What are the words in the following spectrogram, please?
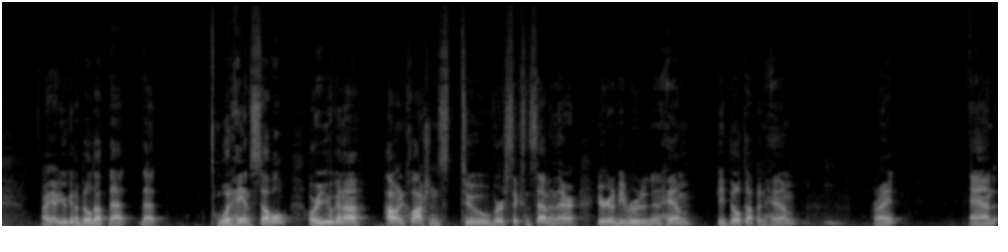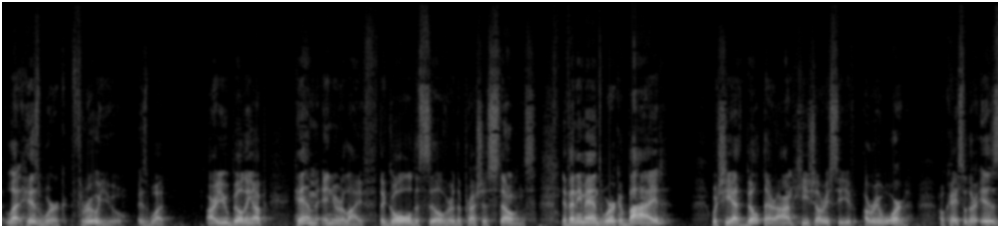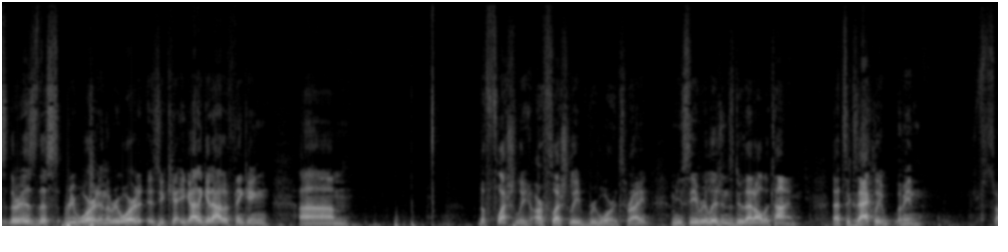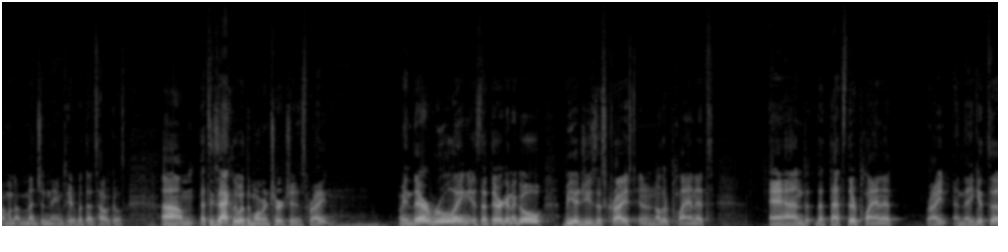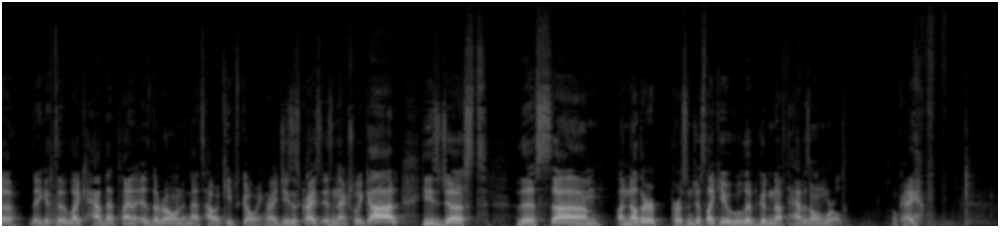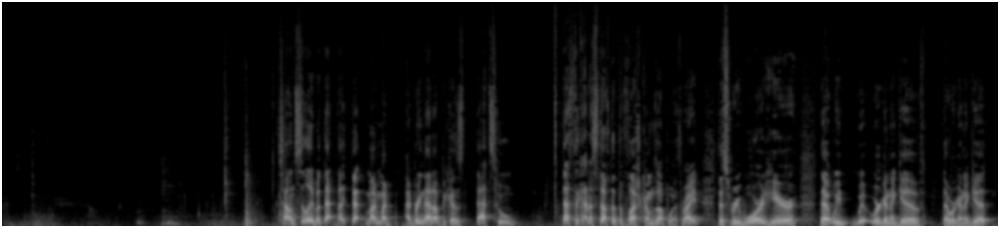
All right, are you going to build up that, that wood, hay, and stubble? Or are you going to, how in Colossians 2, verse 6 and 7 there, you're going to be rooted in Him, be built up in Him, right? And let His work through you is what? Are you building up Him in your life? The gold, the silver, the precious stones. If any man's work abide, which he hath built thereon, he shall receive a reward. Okay, so there is there is this reward, and the reward is you can't you got to get out of thinking um, the fleshly, our fleshly rewards, right? I mean, you see religions do that all the time. That's exactly. I mean, so I'm going to mention names here, but that's how it goes. Um, that's exactly what the Mormon Church is, right? I mean, their ruling is that they're going to go be a Jesus Christ in another planet, and that that's their planet, right? And they get to they get to like have that planet as their own, and that's how it keeps going, right? Jesus Christ isn't actually God; he's just this um, another person just like you who lived good enough to have his own world. Okay. sounds silly, but that like that my, my I bring that up because that's who that's the kind of stuff that the flesh comes up with, right? This reward here that we we're going to give that we're going to get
